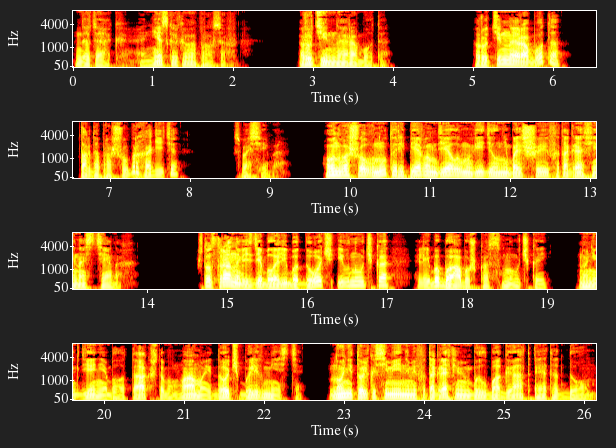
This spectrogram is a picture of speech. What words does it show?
«Да так, несколько вопросов. Рутинная работа». «Рутинная работа? Тогда прошу, проходите. Спасибо. Он вошел внутрь и первым делом увидел небольшие фотографии на стенах. Что странно, везде была либо дочь и внучка, либо бабушка с внучкой. Но нигде не было так, чтобы мама и дочь были вместе. Но не только семейными фотографиями был богат этот дом.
